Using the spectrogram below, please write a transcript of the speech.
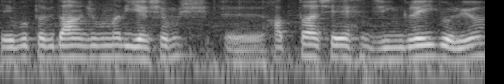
Cable tabi daha önce bunları yaşamış. E, hatta şey Jean Grey görüyor.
